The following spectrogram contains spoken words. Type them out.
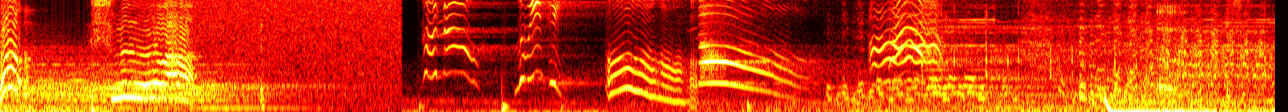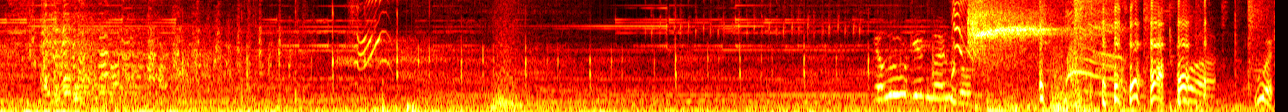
Oh! Smooth. Oh no! Luigi! Oh. No! Ah! Hello again, Mango. oh, what?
